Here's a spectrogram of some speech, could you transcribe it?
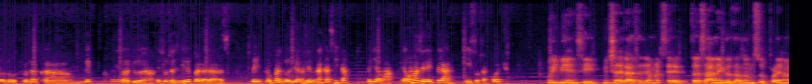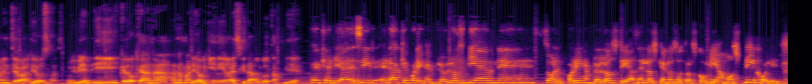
nosotros acá le nos ayuda, eso se sirve para las, por ejemplo, cuando iban a hacer una casita, se llama, ya vamos a hacer el plan, listo, sancocho. Muy bien, sí. Muchas gracias, ya Mercedes. Todas esas anécdotas son supremamente valiosas. Muy bien. Y creo que Ana, Ana María Holguín iba a decir algo también. Lo que quería decir era que, por ejemplo, los viernes son, por ejemplo, los días en los que nosotros comíamos frijoles.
